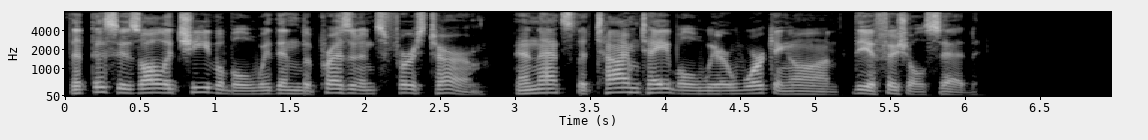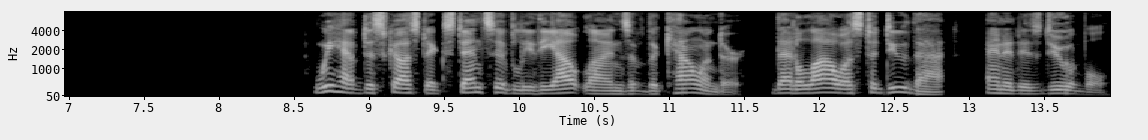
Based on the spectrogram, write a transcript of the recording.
that this is all achievable within the president's first term, and that's the timetable we're working on, the official said. We have discussed extensively the outlines of the calendar that allow us to do that, and it is doable.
